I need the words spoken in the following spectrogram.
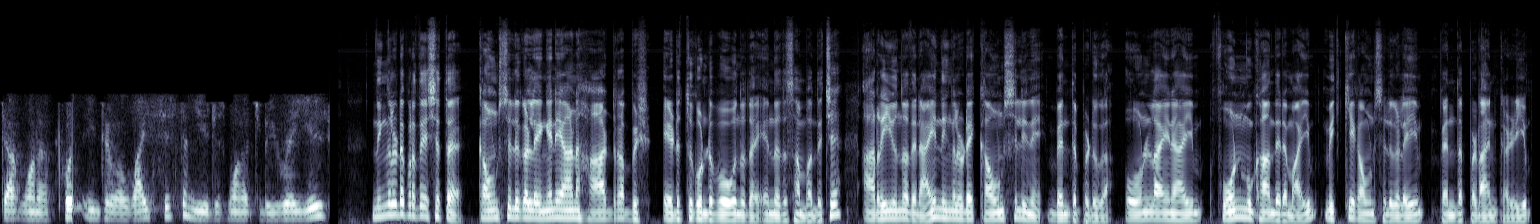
don't want to put into a waste system. You just want it to be reused. നിങ്ങളുടെ പ്രദേശത്ത് കൗൺസിലുകൾ എങ്ങനെയാണ് ഹാർഡ് റബ്ബിഷ് എടുത്തുകൊണ്ടുപോകുന്നത് എന്നത് സംബന്ധിച്ച് അറിയുന്നതിനായി നിങ്ങളുടെ കൗൺസിലിനെ ബന്ധപ്പെടുക ഓൺലൈനായും ഫോൺ മുഖാന്തരമായും മിക്ക കൗൺസിലുകളെയും ബന്ധപ്പെടാൻ കഴിയും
